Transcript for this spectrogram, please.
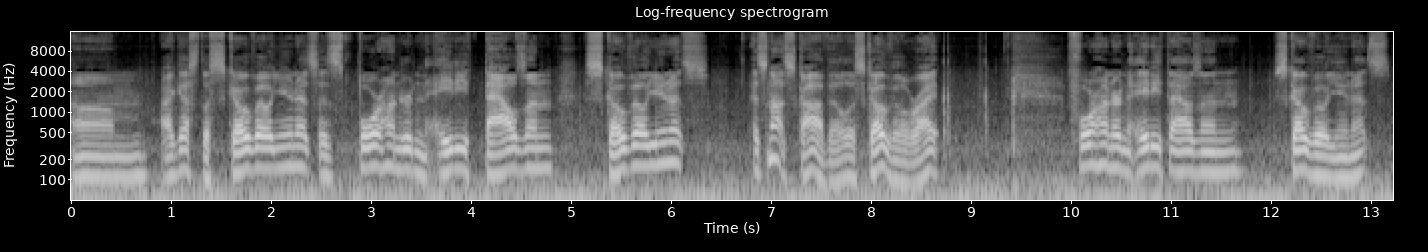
Um, I guess the Scoville units is 480,000 Scoville units. It's not Scoville, it's Scoville, right? 480,000 Scoville units.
